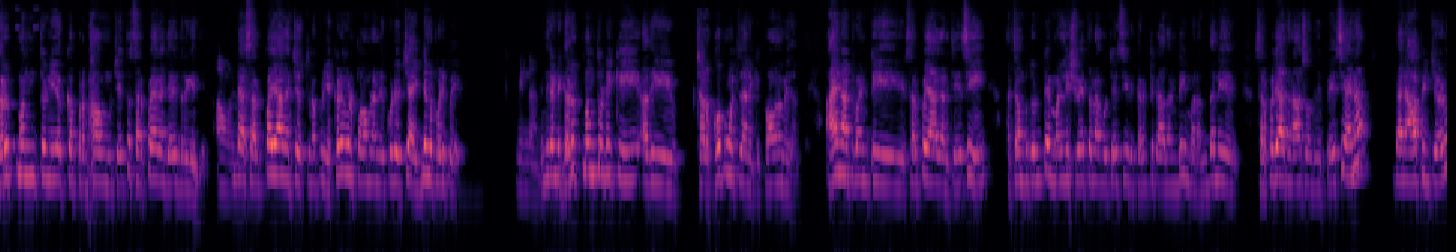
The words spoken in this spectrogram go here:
గరుత్మంతుని యొక్క ప్రభావం చేత సర్పయాగం చేయడం జరిగింది. అంటే ఆ సర్పయాగం చేస్తున్నప్పుడు ఎక్కడ కూడా పాములన్నీ కూడా వచ్చి అజ్ఞలు పడిపోయాయి. విన్నాను ఎందుకంటే గరుత్మంతుడికి అది చాలా కోపం వచ్చింది ఆయనకి పాముల మీద. ఆయన అటువంటి సర్పయాగాన్ని చేసి చంపుతుంటే మళ్ళీ శ్వేతనాగు చేసి ఇది కరెక్ట్ కాదండి మరి అందరినీ సర్పజాతి నాశం అని చెప్పేసి ఆయన దాన్ని ఆపించాడు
